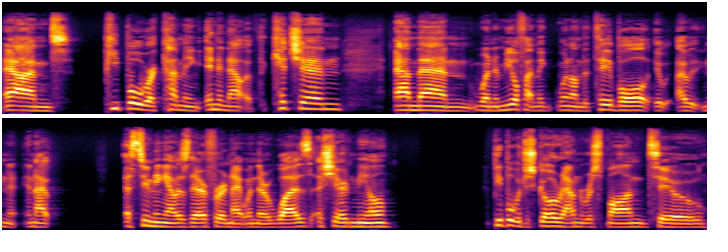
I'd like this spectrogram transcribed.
And people were coming in and out of the kitchen. And then when a meal finally went on the table, it, I was, you know, and I, assuming I was there for a night when there was a shared meal, people would just go around and respond to,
